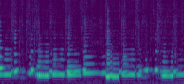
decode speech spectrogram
Thank you.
